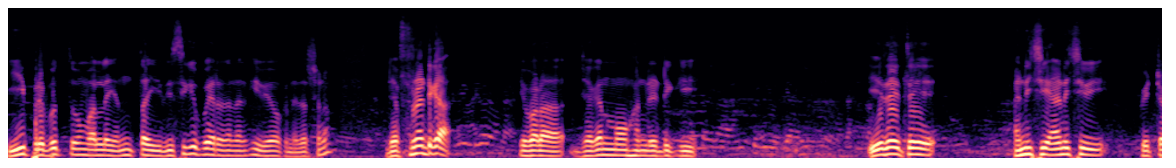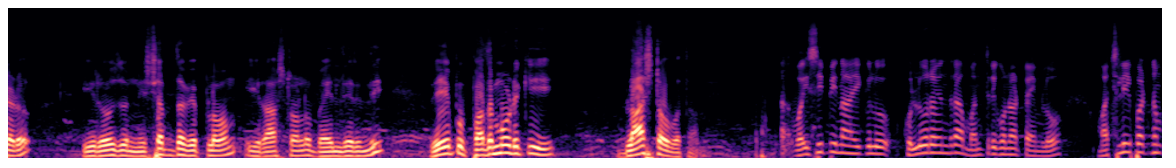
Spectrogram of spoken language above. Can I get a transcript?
ఈ ప్రభుత్వం వల్ల ఎంత విసిగిపోయారనే దానికి ఇవే ఒక నిదర్శనం. డెఫినెట్గా ఇవాళ జగన్మోహన్ రెడ్డికి ఏదైతే అణిచి అణిచి పెట్టాడో. ఈరోజు నిశ్శబ్ద విప్లవం ఈ రాష్ట్రంలో బయలుదేరింది. రేపు పదమూడుకి బ్లాస్ట్ అవబోతోంది. వైసీపీ నాయకులు కొల్లు రవీంద్ర మంత్రిగా ఉన్న టైంలో మచిలీపట్నం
